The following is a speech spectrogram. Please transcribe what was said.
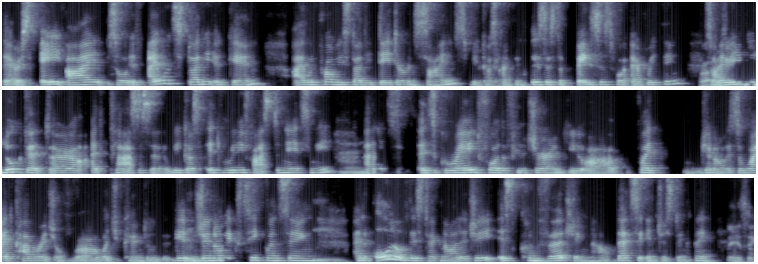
There's AI. So if I would study again, I would probably study data and science because I think this is the basis for everything. Right. So I even looked at uh, at classes uh, because it really fascinates me, mm. and it's it's great for the future. And you are quite you know it's a wide coverage of uh, what you can do mm. genomic sequencing mm. and all of this technology is converging now that's the interesting thing Amazing.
